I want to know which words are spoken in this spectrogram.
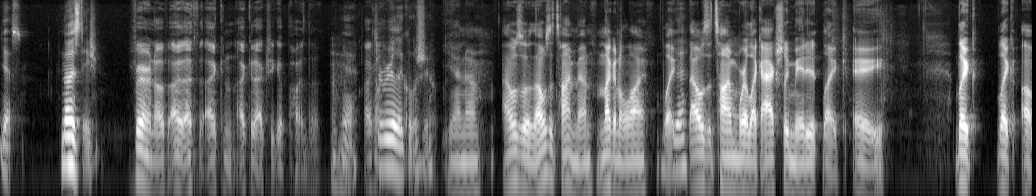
Yes, no hesitation. Fair enough. I I, th- I can I could actually get behind that. Mhm. Yeah, I it's a really cool shoe. Yeah, no. That was a that was a time, man. I'm not gonna lie. Like Yeah. that was a time where like I actually made it like a like like a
